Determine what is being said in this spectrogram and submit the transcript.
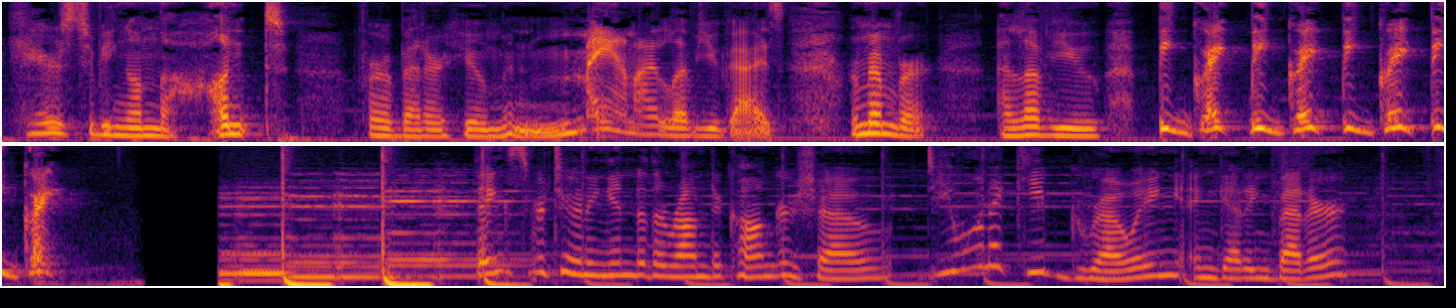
Here's to being on the hunt for a better human. Man, I love you guys. Remember, I love you. Be great, be great, be great, be great. For tuning into the Ronda Conger Show. Do you want to keep growing and getting better? Of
